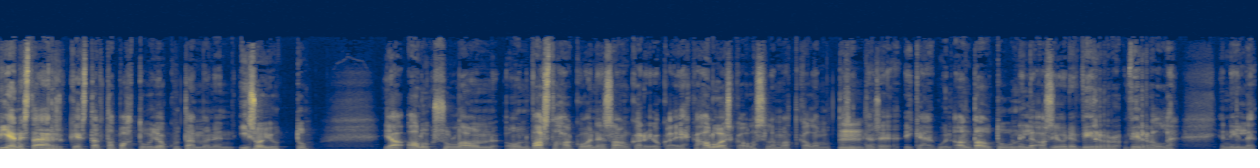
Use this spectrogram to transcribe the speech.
pienestä ärsykkeestä tapahtuu joku tämmöinen iso juttu, ja aluksi sulla on, on vastahakoinen sankari, joka ei ehkä haluaisikaan olla sillä matkalla, mutta mm. sitten se ikään kuin antautuu niille asioiden vir, virralle ja niille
